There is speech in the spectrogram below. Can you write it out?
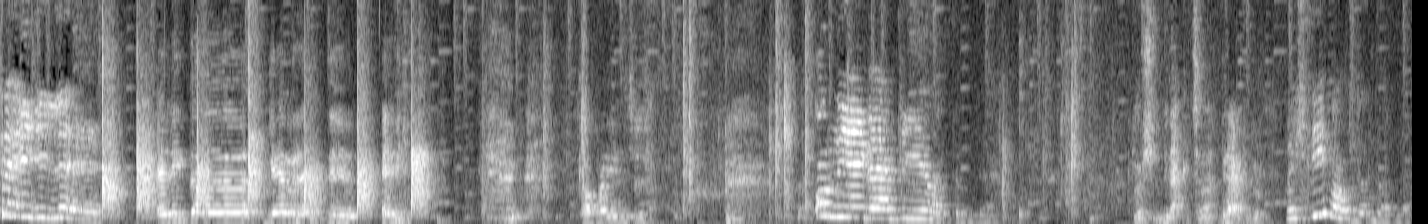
TL. Erik dalı gevrektir. Erik. Kafayı yedi çocuk. Onu niye garantiye attım bile. Dur şimdi bir dakika Çınar. Bir dakika dur. Beş değil mi aldın benden?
